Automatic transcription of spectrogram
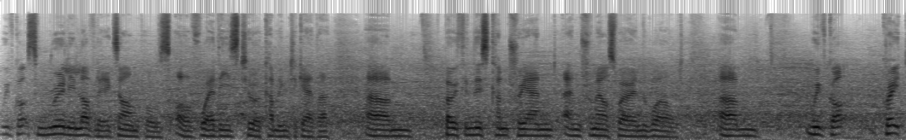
We've got some really lovely examples of where these two are coming together, um, both in this country and, and from elsewhere in the world. Um, we've got great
